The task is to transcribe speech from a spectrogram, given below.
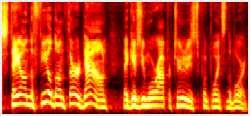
stay on the field on third down, that gives you more opportunities to put points on the board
